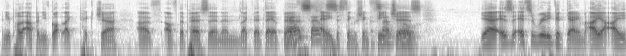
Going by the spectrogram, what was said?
and you pull it up, and you've got like picture of of the person and like their date of birth, Yeah, sounds- any distinguishing features. cool. Yeah, it's it's a really good game. I I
